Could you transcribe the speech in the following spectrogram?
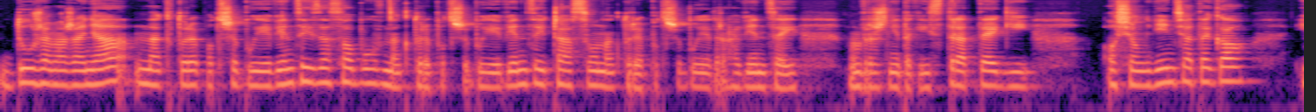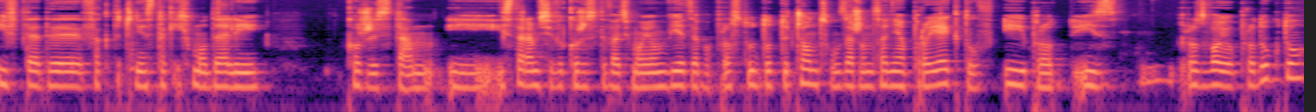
duże marzenia, na które potrzebuję więcej zasobów, na które potrzebuję więcej czasu, na które potrzebuję trochę więcej, mam wrażenie, takiej strategii osiągnięcia tego i wtedy faktycznie z takich modeli korzystam i, i, staram się wykorzystywać moją wiedzę po prostu dotyczącą zarządzania projektów i, pro, i rozwoju produktu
